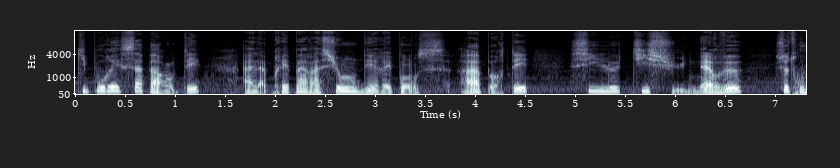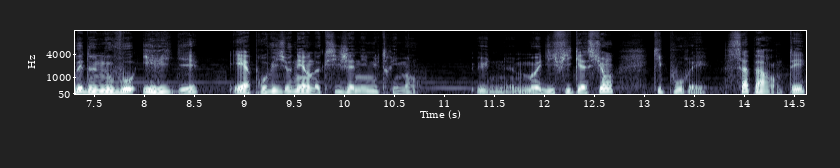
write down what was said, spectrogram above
qui pourrait s'apparenter à la préparation des réponses à apporter si le tissu nerveux se trouvait de nouveau irrigué et approvisionné en oxygène et nutriments. Une modification qui pourrait s'apparenter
